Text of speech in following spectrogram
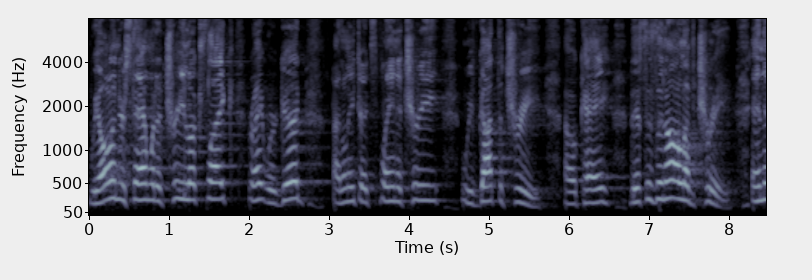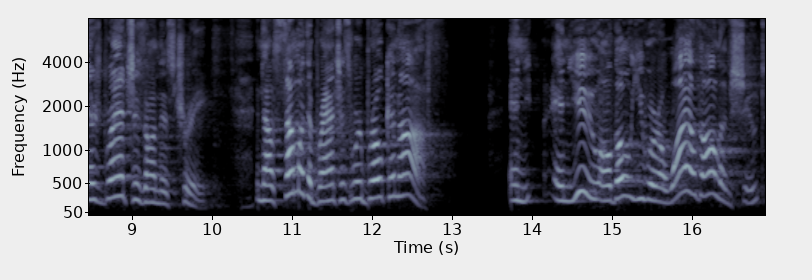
We all understand what a tree looks like, right? We're good. I don't need to explain a tree. We've got the tree, okay? This is an olive tree, and there's branches on this tree. Now, some of the branches were broken off. And and you, although you were a wild olive shoot,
